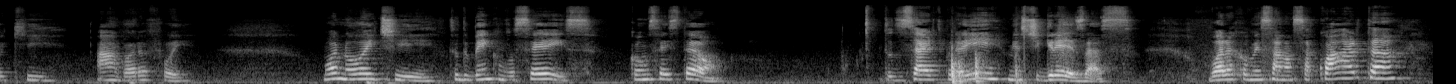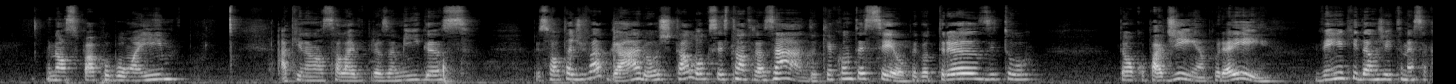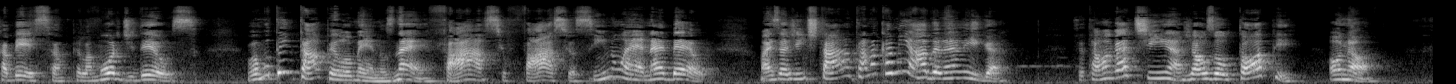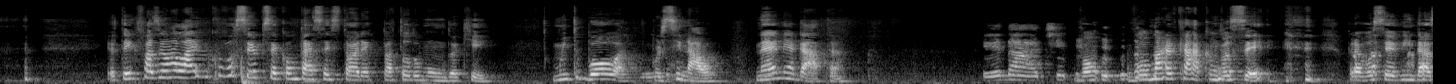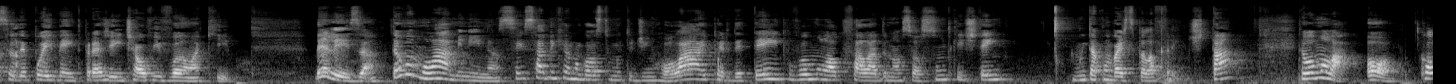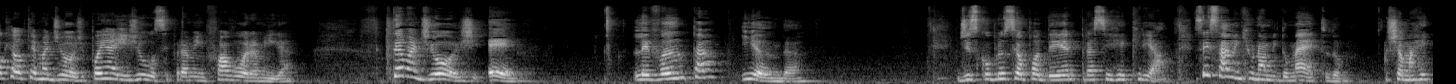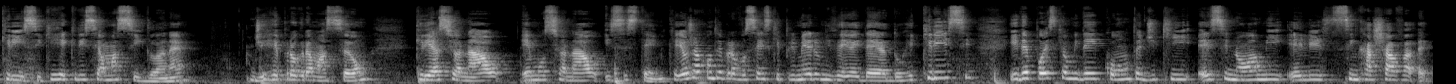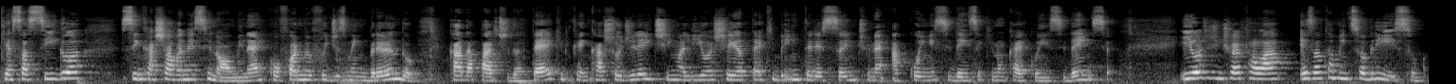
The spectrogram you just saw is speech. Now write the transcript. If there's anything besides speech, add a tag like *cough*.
aqui. Ah, agora foi. Boa noite. Tudo bem com vocês? Como vocês estão? Tudo certo por aí, minhas tigresas? Bora começar nossa quarta. O nosso papo bom aí. Aqui na nossa live para as amigas. O pessoal tá devagar hoje, tá louco? Vocês estão atrasados? O que aconteceu? Pegou trânsito? Estão ocupadinha por aí? Vem aqui dar um jeito nessa cabeça, pelo amor de Deus. Vamos tentar, pelo menos, né? Fácil, fácil, assim não é, né, Bel? Mas a gente tá, tá na caminhada, né, amiga? Você tá uma gatinha. Já usou o top ou não? *laughs* Eu tenho que fazer uma live com você pra você contar essa história pra todo mundo aqui. Muito boa, por sinal. Né, minha gata? Verdade. Vou, vou marcar com você *laughs* para você vir dar seu depoimento pra gente ao vivão aqui. Beleza, então vamos lá, meninas. Vocês sabem que eu não gosto muito de enrolar e perder tempo. Vamos logo falar do nosso assunto, que a gente tem muita conversa pela frente, tá? Então vamos lá. Ó, qual que é o tema de hoje? Põe aí, Jusce, pra mim, por favor, amiga. O tema de hoje é levanta e anda. Descubra o seu poder para se recriar. Vocês sabem que o nome do método chama Recrisse, que Recrisse é uma sigla, né? De reprogramação criacional, emocional e sistêmica. E eu já contei para vocês que primeiro me veio a ideia do Recrisse e depois que eu me dei conta de que esse nome ele se encaixava, que essa sigla se encaixava nesse nome, né? Conforme eu fui desmembrando cada parte da técnica, encaixou direitinho ali. Eu achei até que bem interessante, né? A coincidência que nunca é coincidência. E hoje a gente vai falar exatamente sobre isso,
